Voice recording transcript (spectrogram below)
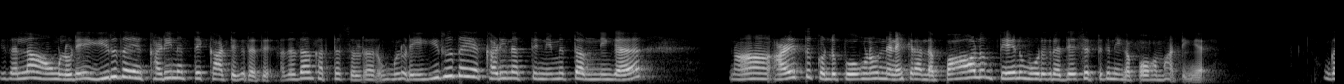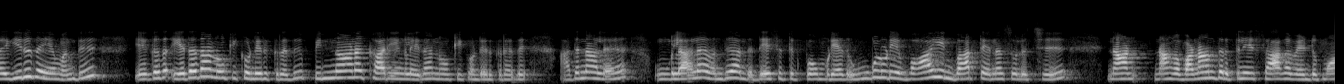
இதெல்லாம் அவங்களுடைய இருதய கடினத்தை காட்டுகிறது. அதுதான் கர்த்தர் சொல்கிறார் உங்களுடைய இருதய கடினத்தின் நிமித்தம் நீங்கள் நான் அழைத்து கொண்டு போகணும்னு நினைக்கிற அந்த பாலும் தேனும் ஓடுகிற தேசத்துக்கு நீங்கள் போக மாட்டீங்க. உங்கள் இருதயம் வந்து எதை எதை தான் நோக்கி கொண்டிருக்கிறது பின்னான காரியங்களை தான் நோக்கி கொண்டிருக்கிறது. அதனால் உங்களால் வந்து அந்த தேசத்துக்கு போக முடியாது. உங்களுடைய வாயின் வார்த்தை என்ன சொல்லுச்சு? நான் நாங்கள் வனாந்தரத்திலே சாக வேண்டுமா?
